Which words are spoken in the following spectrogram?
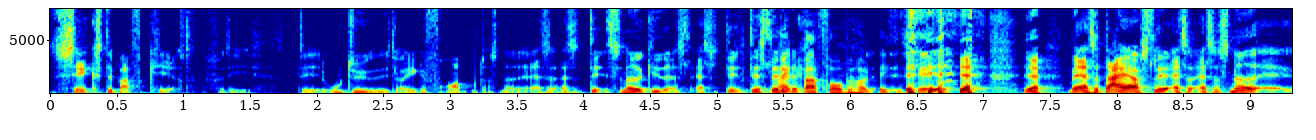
sex det er bare forkert, fordi det er udydigt og ikke fromt og sådan noget. Altså, altså det, sådan noget gider jeg altså, det, det er slet Nej, ikke det er bare forbeholdt ægteskabet. ja, ja, men altså der er jeg jo slet, altså, altså sådan noget øh,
